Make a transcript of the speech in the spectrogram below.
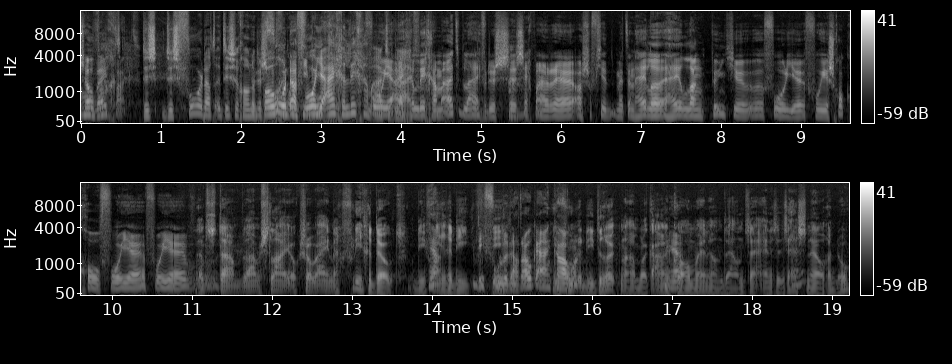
zo Oh, wacht. beetpakt. Dus, dus voordat, het is er gewoon een Dus poging om die voor je eigen lichaam voor uit te je blijven. eigen lichaam uit te blijven. Dus eh, zeg maar eh, alsof je met een hele, heel lang puntje eh, voor je, voor je schokgolf, voor je... Voor je Dat is daar, daarom sla je ook zo weinig vliegen dood. Die Ja, vliegen die, die voelen dat ook aankomen. Die voelen die druk namelijk aankomen en, dan, dan zijn, en ze zijn snel genoeg.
